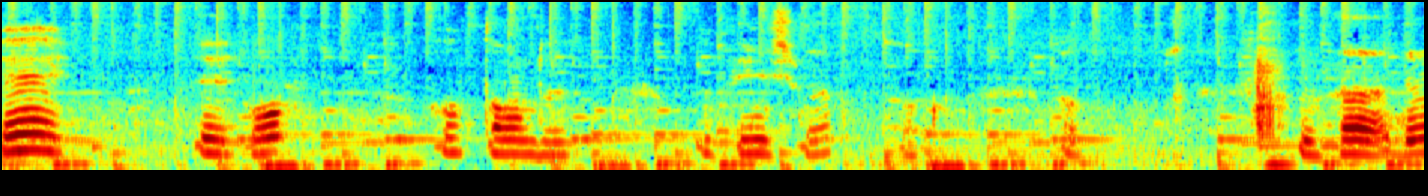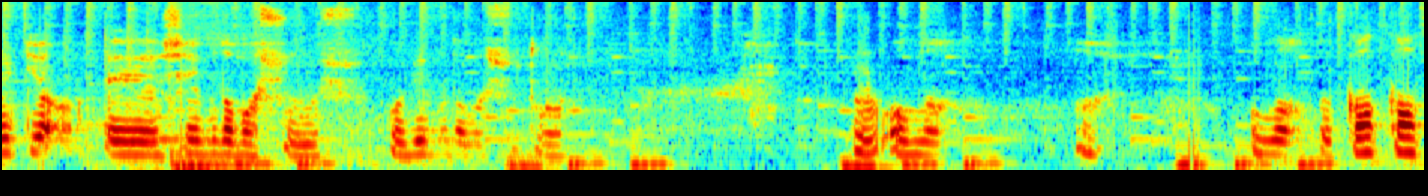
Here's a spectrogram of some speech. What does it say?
Hey. Hey hop. Hop tamamdır. Finish mi? Bak. Hı, Ha demek ki e, şey bu da başlıyormuş. O bir bu da başlıyor tamam. Allah. Ah. Allah kalk kalk.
